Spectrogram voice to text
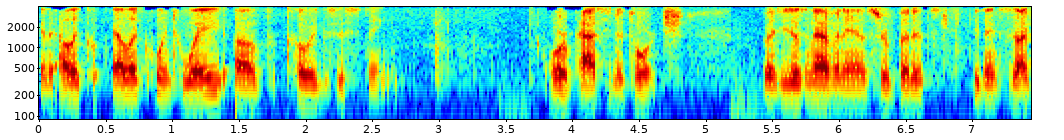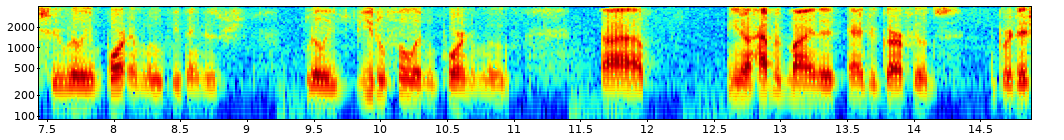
an eloqu- eloquent way of coexisting or passing a torch. But he doesn't have an answer. But it's he thinks it's actually a really important move. He thinks it's really beautiful and important move. Uh, you know, have in mind that Andrew Garfield's British,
